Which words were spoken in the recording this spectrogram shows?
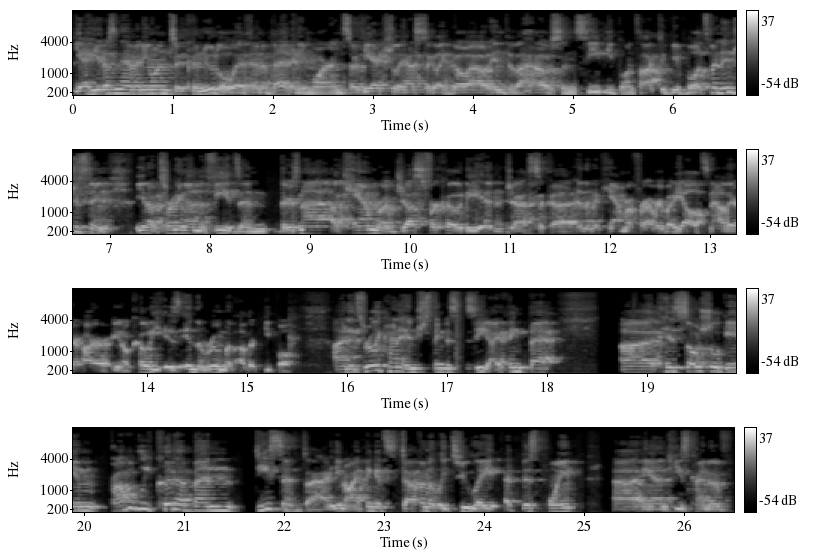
Yeah, he doesn't have anyone to canoodle with in a bed anymore, and so he actually has to like go out into the house and see people and talk to people. It's been interesting, you know, turning on the feeds and there's not a camera just for Cody and Jessica, and then a camera for everybody else. Now there are, you know, Cody is in the room with other people, and it's really kind of interesting to see. I think that uh, his social game probably could have been decent. I, you know, I think it's definitely too late at this point, uh, and he's kind of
